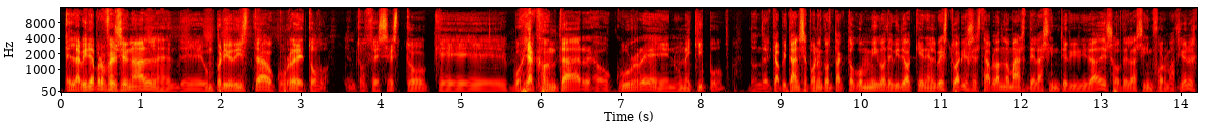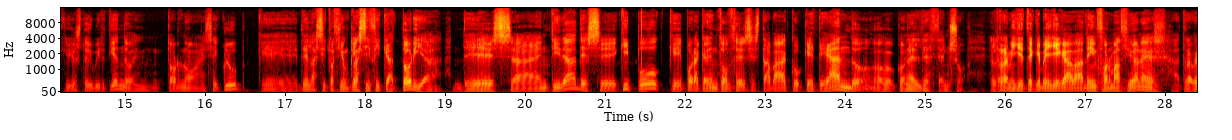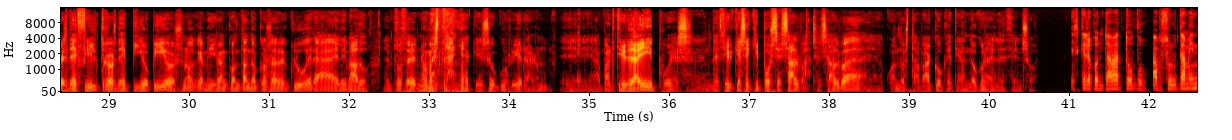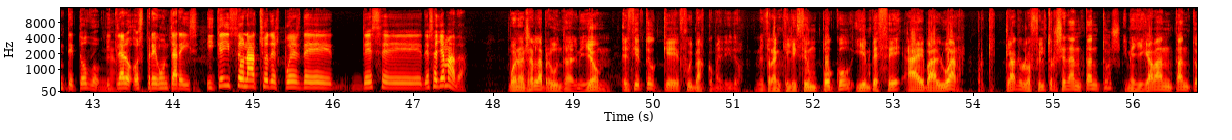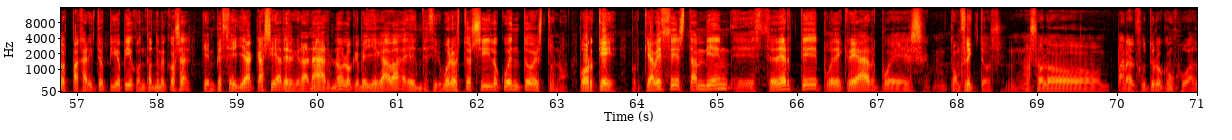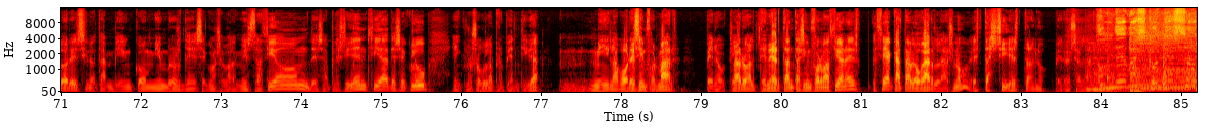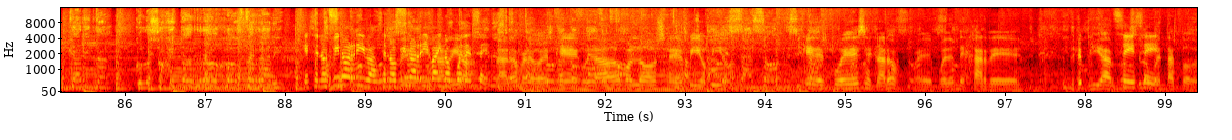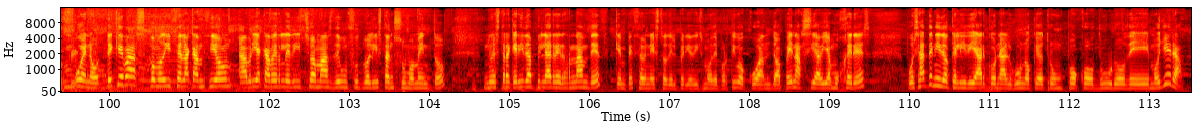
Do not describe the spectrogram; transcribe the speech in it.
En la vida profesional de un periodista ocurre de todo. Entonces esto que voy a contar ocurre en un equipo donde el capitán se pone en contacto conmigo debido a que en el vestuario se está hablando más de las interioridades o de las informaciones que yo estoy virtiendo en torno a ese club que de la situación clasificatoria de esa entidad, de ese equipo que por aquel entonces estaba coqueteando con el descenso. El ramillete que me llegaba de informaciones a través de filtros de pío píos, ¿no? que me iban contando cosas del club, era elevado. Entonces no me extraña que eso ocurriera. ¿no? Eh, a partir de ahí, pues decir que ese equipo se salva. Se salva eh, cuando estaba coqueteando con el descenso. Es que lo contaba todo, absolutamente todo. Y claro, os preguntaréis, ¿y qué hizo Nacho después de, de, ese- de esa llamada? Bueno, esa es la pregunta del millón. Es cierto que fui más comedido. Me tranquilicé un poco y empecé a evaluar, porque claro, los filtros eran tantos y me llegaban tantos pajaritos pío pío contándome cosas que empecé ya casi a desgranar, ¿no? Lo que me llegaba en decir, bueno, esto sí lo cuento, esto no. ¿Por qué? Porque a veces también eh, cederte puede crear pues conflictos, no solo para el futuro con jugadores, sino también con miembros de ese consejo de administración, de esa presidencia, de ese club e incluso con la propia entidad. Mm, Mi labor es informar. Pero claro, al tener tantas informaciones, empecé a catalogarlas, ¿no? Esta sí, esta no. Pero esa es la. ¿Dónde vas con esa carita? Con los ojitos rojos Ferrari. Que se nos vino arriba, se nos Sí, vino arriba y no arriba. puede ser. Claro, pero es que cuidado con los eh, pío pío, que después, eh, claro, eh, pueden dejar de, de piar, ¿no? Sí, si sí. lo cuentas todo. sí. Bueno, ¿de qué vas? Como dice la canción, habría que haberle dicho a más de un futbolista en su momento. Nuestra querida Pilar Hernández, que empezó en esto del periodismo deportivo cuando apenas sí había mujeres, pues ha tenido que lidiar con alguno que otro un poco duro de mollera.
